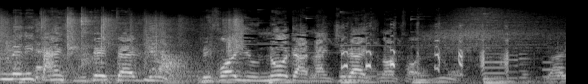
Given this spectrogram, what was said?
How many times did they tell you before you know that Nigeria is not for you? You are a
